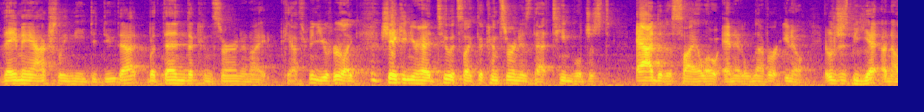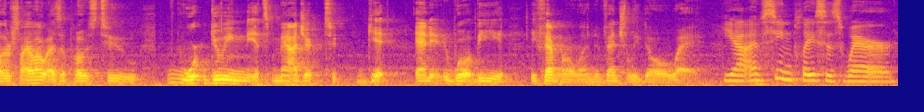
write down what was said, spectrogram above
they may actually need to do that. But then the concern, and I, Katherine, you were like shaking your head too. It's like the concern is that team will just add to the silo and it'll never, you know, it'll just be yet another silo as opposed to wor- doing its magic to get, and it will be ephemeral and eventually go away. Yeah, I've seen places where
